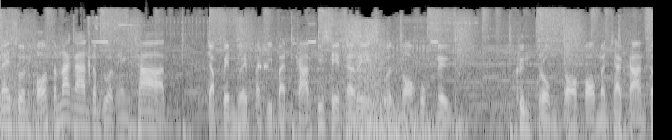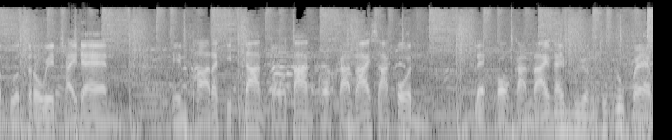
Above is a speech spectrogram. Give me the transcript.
ในส่วนของสำนักงานตำรวจแห่งชาติ จะเป็นหน่วยปฏิบัติการพิเศษนเรศวร 261 ขึ้นตรงต่อกองบัญชาการตำรวจตระเวนชายแดน เน้นภารกิจด้านต่อต้านก่อการร้ายสากล และก่อการร้ายในเมืองทุกรูปแบบ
